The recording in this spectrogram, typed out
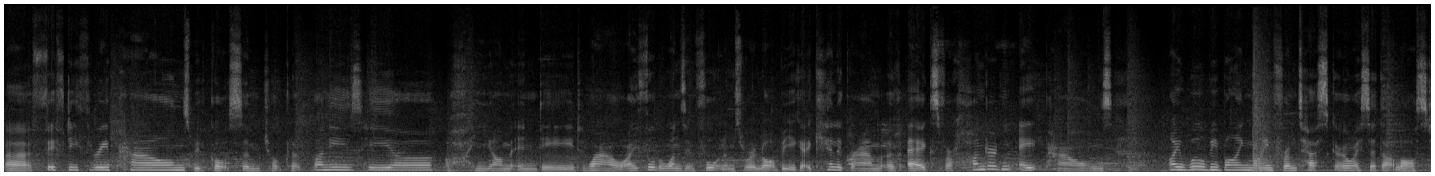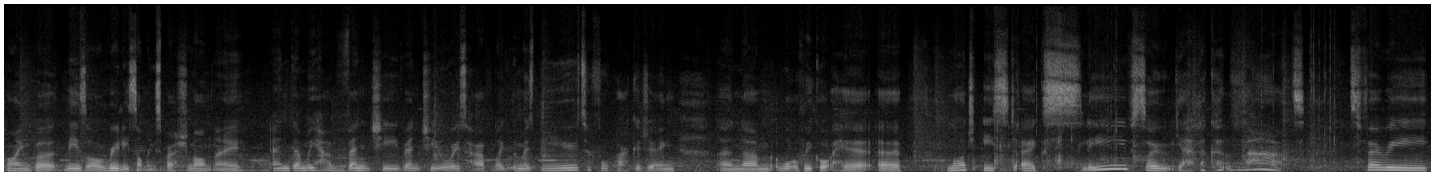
uh, 53 pounds. We've got some chocolate bunnies here. Oh, yum indeed. Wow, I thought the ones in Fortnum's were a lot, but you get a kilogram of eggs for 108 pounds. I will be buying mine from Tesco. I said that last time, but these are really something special, aren't they? And then we have Venchi. Venchi always have like the most beautiful packaging. And um, what have we got here? A large Easter egg sleeve. So yeah, look at that. It's very,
